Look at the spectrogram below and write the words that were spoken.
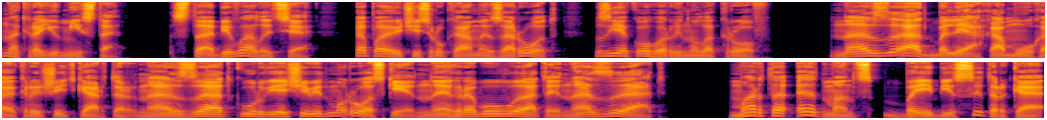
на краю міста. Стабі валиться, хапаючись руками за рот, з якого ринула кров. Назад, бляха, муха, кричить Картер. Назад, курв'ячі відморозки, не грабувати, назад. Марта Едманс, бейбі-ситерка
